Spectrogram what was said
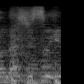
出しすぎ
